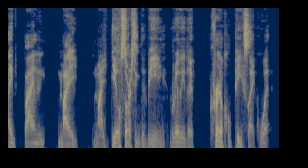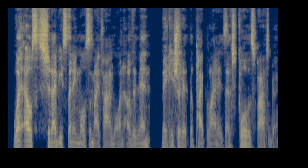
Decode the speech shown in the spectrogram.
I find my my deal sourcing to be really the critical piece. Like what what else should I be spending most of my time on other than making sure that the pipeline is as full as possible?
